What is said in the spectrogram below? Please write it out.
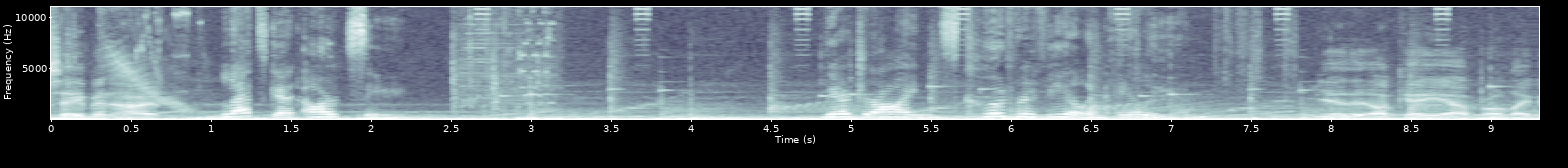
Sabin? Alright. Let's get artsy. Their drawings could reveal an alien. Yeah, okay, yeah, bro, like.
